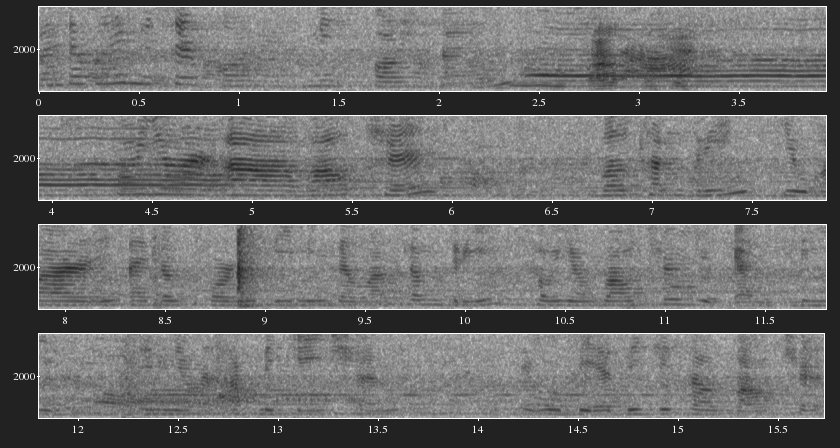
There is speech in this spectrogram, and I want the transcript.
By the way, Mr. Por Miss Portal, อ่ะโอเค for your uh, voucher, welcome drink, you are entitled for redeeming the welcome drink. So your voucher you can see in your application. It will be a digital voucher.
